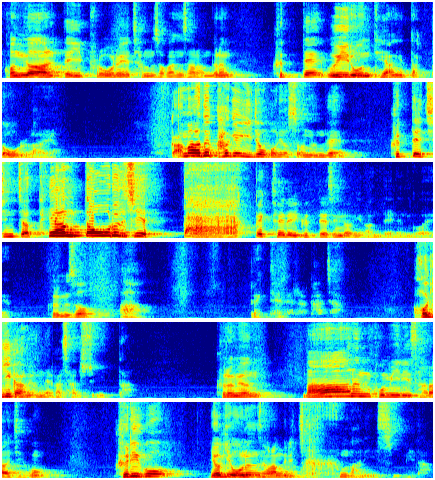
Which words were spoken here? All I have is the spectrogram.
건강할 때 이 프로그램에 참석한 사람들은 그때 의로운 태양이 딱 떠올라요. 까마득하게 잊어버렸었는데 그때 진짜 태양 떠오르듯이 딱 백퇴들이 그때 생각이 난다는 거예요. 그러면서 아 가자. 거기 가면 내가 살 수 있다. 그러면 많은 고민이 사라지고 그리고 여기 오는 사람들이 참 많이 있습니다.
